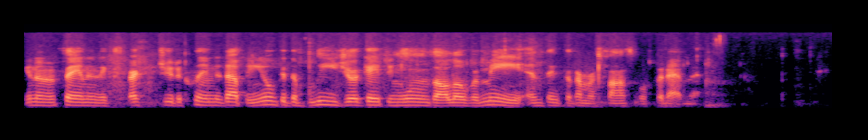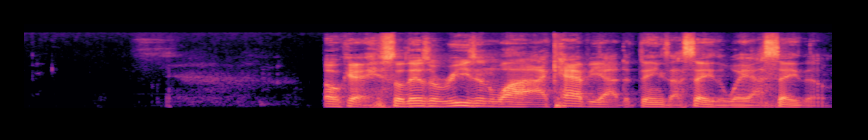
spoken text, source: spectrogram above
you know what I'm saying, and expect you to clean it up. And you don't get to bleed your gaping wounds all over me and think that I'm responsible for that mess. Okay, so there's a reason why I caveat the things I say the way I say them.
